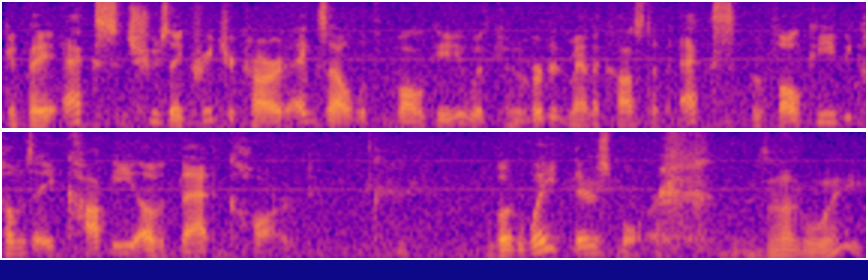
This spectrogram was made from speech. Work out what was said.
You can pay X, choose a creature card, exile with Valki with converted mana cost of X. Valki becomes a copy of that card. But wait, there's more. But wait.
